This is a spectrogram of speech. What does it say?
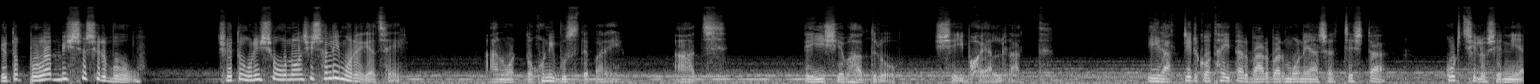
এ তো প্রহ্লাদ বিশ্বাসের বউ। সে তো উনিশশো উনআশি সালেই মরে গেছে। আনোয়ার তখনই বুঝতে পারে, আজ তেইশে ভাদ্র, সেই ভয়াল রাত। এই রাত্রির কথাই তার বারবার মনে আসার চেষ্টা করছিল সে নিয়ে,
